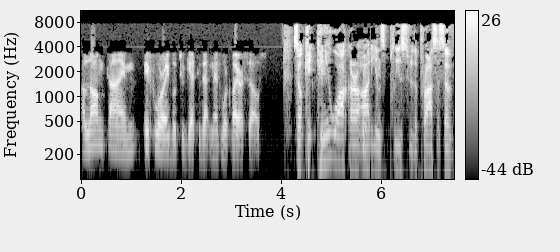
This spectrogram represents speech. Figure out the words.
a long time if we were able to get to that network by ourselves. So can, can you walk our audience, please, through the process of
